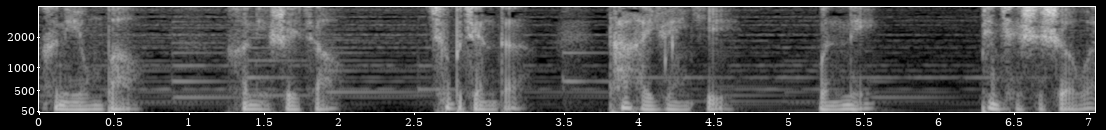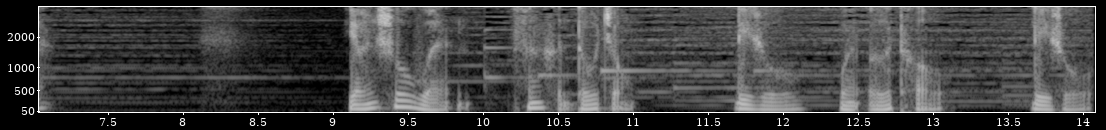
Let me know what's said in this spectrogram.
和你拥抱，和你睡觉，却不见得他还愿意吻你，并且是舌吻。有人说吻分很多种，例如吻额头，例如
